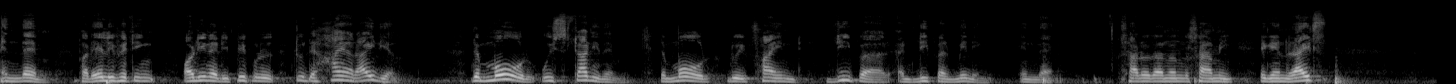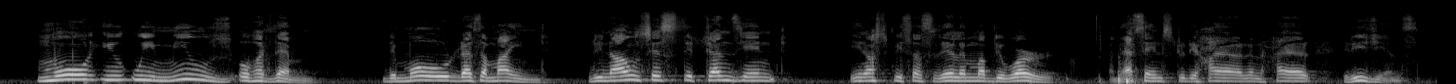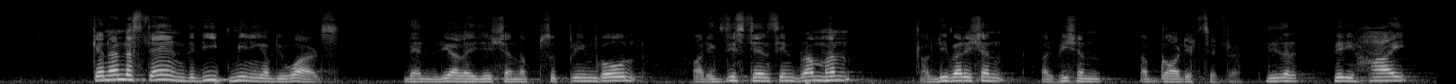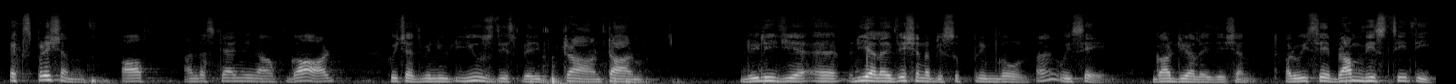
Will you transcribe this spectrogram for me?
in them for elevating ordinary people to the higher ideal. The more we study them, the more do we find deeper and deeper meaning in them. Saradananda Swami again writes, more you, we muse over them, the more does the mind renounces the transient, inauspicious realm of the world and ascends to the higher and higher regions, can understand the deep meaning of the words, then realization of supreme goal or existence in Brahman or liberation or vision of God, etc. These are very high expressions of understanding of God, which has been used this very term, term Uh, realization of the supreme goal. Huh? We say God realization, or we say Brahmisthiti,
